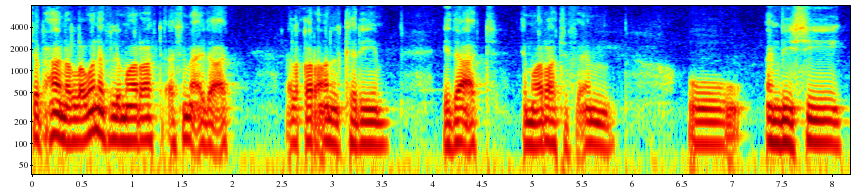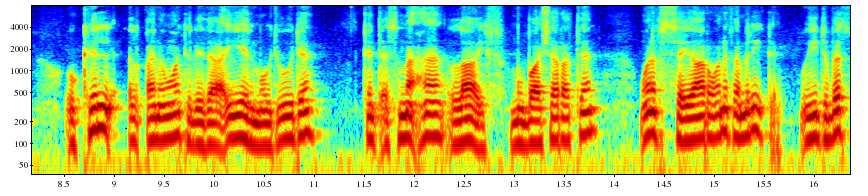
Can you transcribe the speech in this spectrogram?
سبحان الله وأنا في الإمارات أسمع إذاعة القرآن الكريم إذاعة إمارات FM و MBC وكل القنوات الإذاعية الموجودة كنت أسمعها live مباشرة وأنا في السيارة وأنا في أمريكا وهي تبث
